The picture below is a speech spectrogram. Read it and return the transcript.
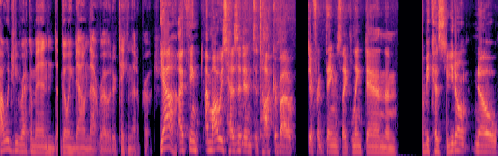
how would you recommend going down that road or taking that approach? Yeah, I think I'm always hesitant to talk about different things like LinkedIn and because you don't know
